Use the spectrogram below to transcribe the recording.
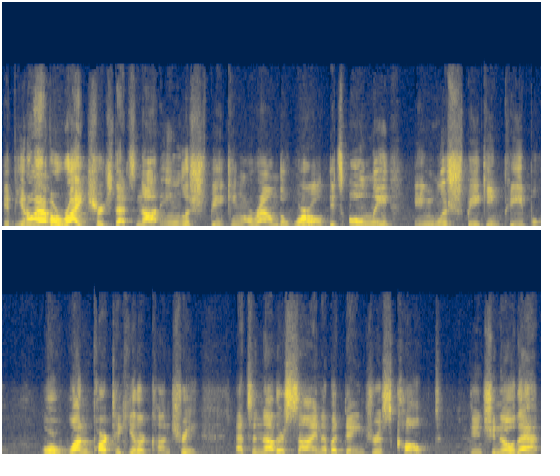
if you don't have a right church that's not English speaking around the world, it's only English speaking people or one particular country, that's another sign of a dangerous cult. Didn't you know that?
